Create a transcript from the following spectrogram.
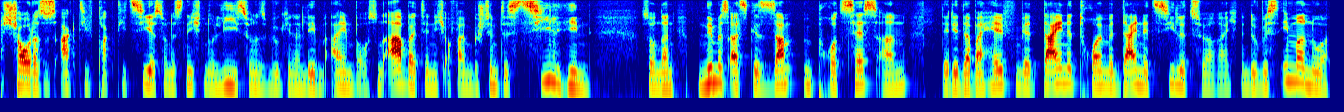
schau, dass du es aktiv praktizierst und es nicht nur liest, sondern es wirklich in dein Leben einbaust und arbeite nicht auf ein bestimmtes Ziel hin, sondern nimm es als gesamten Prozess an, der dir dabei helfen wird, deine Träume, deine Ziele zu erreichen. Denn du wirst immer nur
